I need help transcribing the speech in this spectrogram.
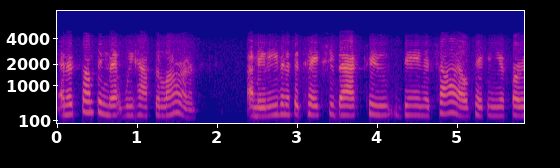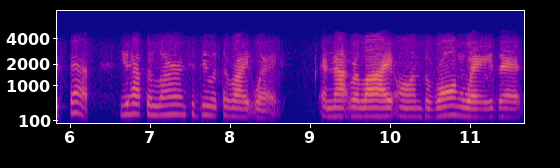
And it's something that we have to learn. I mean, even if it takes you back to being a child, taking your first steps, you have to learn to do it the right way and not rely on the wrong way that,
